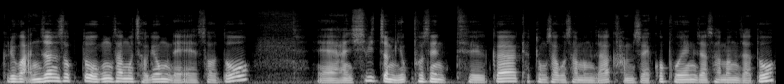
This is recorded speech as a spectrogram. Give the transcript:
그리고 안전속도 5039 적용 내에서도 예, 한 12.6%가 교통사고 사망자가 감소했고 보행자 사망자도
